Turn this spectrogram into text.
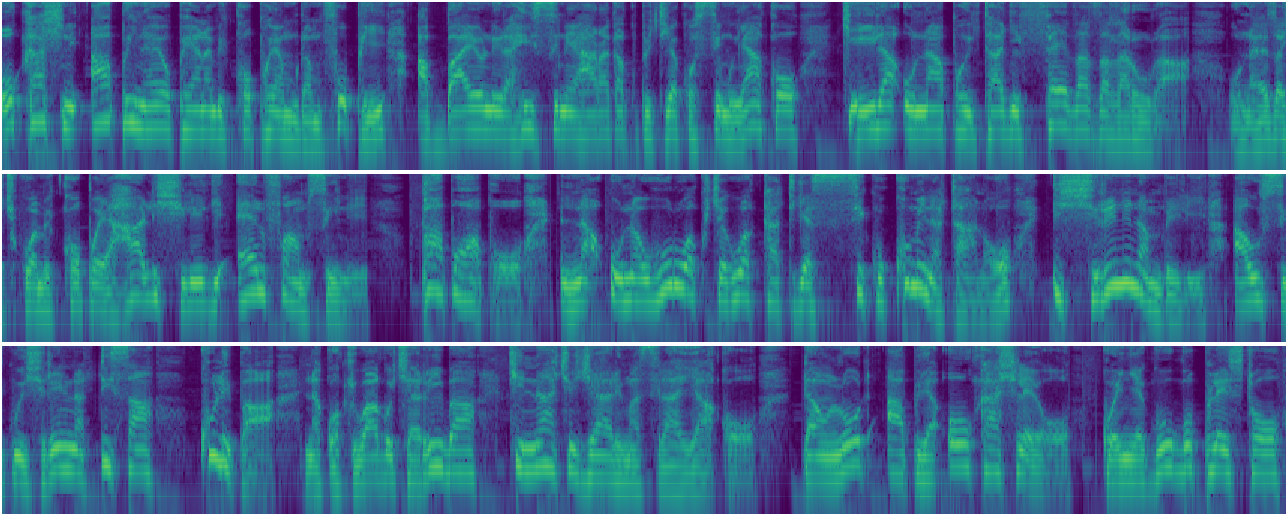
Okash ni app inayopeana mikopo ya muda mfupi ambayo ni rahisi na ya haraka kupitia kwa simu yako kila unapohitaji fedha za dharura. Unaweza chukua mikopo ya hadi shilingi elfu hamsini papo hapo na una uhuru wa kuchagua kati ya siku 15, 22 au siku 29 kulipa na kwa kiwango cha riba kinachojali masilahi yako. Download app ya Okash leo kwenye Google Play Store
